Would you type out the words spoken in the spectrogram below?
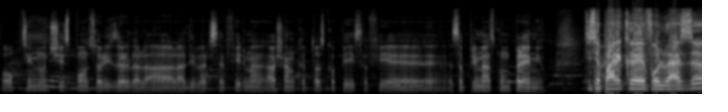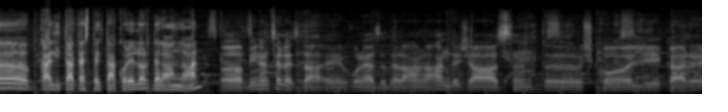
obținut și sponsorizări de la, la diverse firme, așa încât toți copiii să fie să primească un premiu. Ți se pare că evoluează calitatea spectacolelor de la an la an? Uh, bineînțeles, da, evoluează de la an la an. Deja sunt uh, școli care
